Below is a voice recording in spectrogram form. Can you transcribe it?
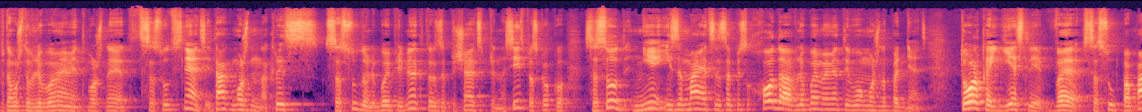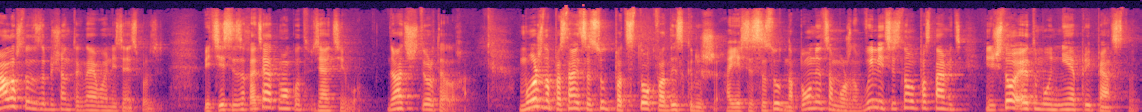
потому что в любой момент можно этот сосуд снять. И так можно накрыть сосудом любой предмет, который запрещается приносить, поскольку сосуд не изымается из хода, а в любой момент его можно поднять. Только если в сосуд попало что-то запрещенное, тогда его нельзя использовать. Ведь если захотят, могут взять его. 24 Аллаха. Можно поставить сосуд под сток воды с крыши, а если сосуд наполнится, можно вылить и снова поставить. Ничто этому не препятствует.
